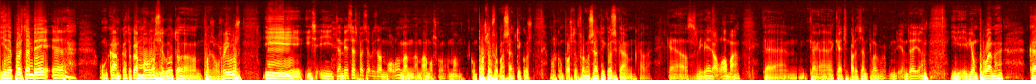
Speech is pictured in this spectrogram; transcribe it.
I després també eh, un camp que ha tocat molt ha sigut eh, pues, els rius i, i, i també s'ha especialitzat molt amb, amb, amb, els, amb compostos farmacèutics, amb els compostos farmacèutics que, que, que els libera l'home, que, que aquests, per exemple, dia em deia, hi, hi havia un problema que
